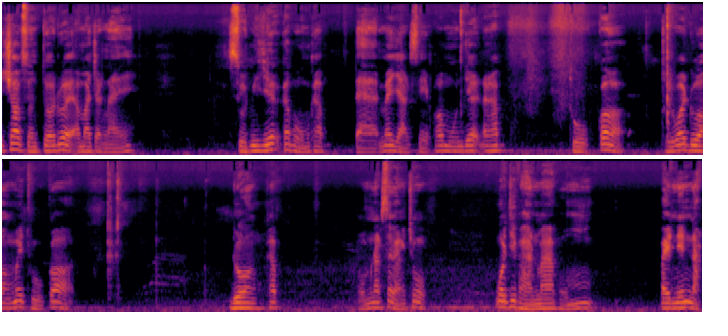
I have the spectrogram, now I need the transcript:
มีชอบส่วนตัวด้วยเอามาจากไหน สูตรมีเยอะครับผมครับ แต่ไม่อยากเสพข้อมูลเยอะนะครับ ถูกก็ถือว่าดวงไม่ถูกก็ ดวงครับ ผมนักแสวงโชคงวดที่ผ่านมาผมไปเน้นหนัก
